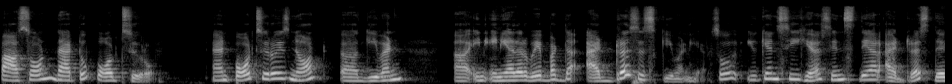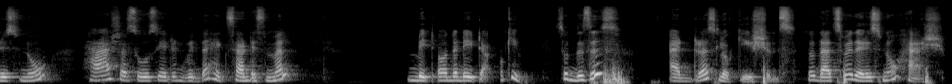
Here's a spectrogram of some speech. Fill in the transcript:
pass on that to port 0 and port 0 is not uh, given uh, in any other way but the address is given here. So you can see here since they are address there is no hash associated with the hexadecimal bit or the data. Okay. So this is address locations. So that's why there is no hash.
